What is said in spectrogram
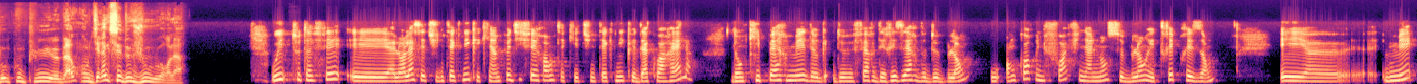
beaucoup plus bah, on dirait que c'est de jour, là. Oui, tout à fait. Et alors là, c'est une technique qui est un peu différente, qui est une technique d'aquarelle, donc qui permet de, de, faire des réserves de blanc, où encore une fois, finalement, ce blanc est très présent. Et, mais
